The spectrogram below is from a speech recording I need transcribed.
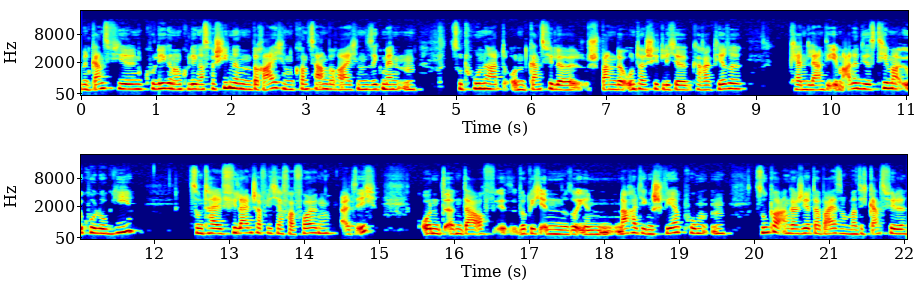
mit ganz vielen Kolleginnen und Kollegen aus verschiedenen Bereichen, Konzernbereichen, Segmenten zu tun hat und ganz viele spannende, unterschiedliche Charaktere kennenlernt, die eben alle dieses Thema Ökologie zum Teil viel leidenschaftlicher verfolgen als ich und ähm, da auch wirklich in so ihren nachhaltigen Schwerpunkten super engagiert dabei sind, wo man sich ganz viel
